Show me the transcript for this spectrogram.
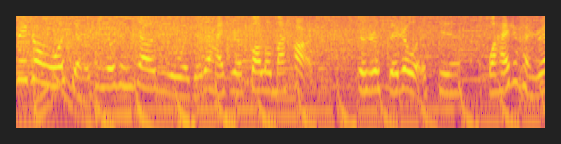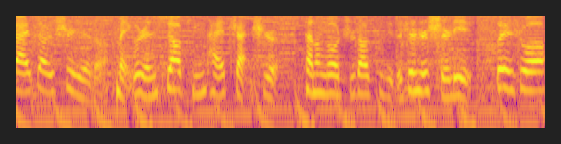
最终我选的是优胜教育，我觉得还是 follow my heart，就是随着我的心。我还是很热爱教育事业的。每个人需要平台展示，才能够知道自己的真实实力。所以说，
